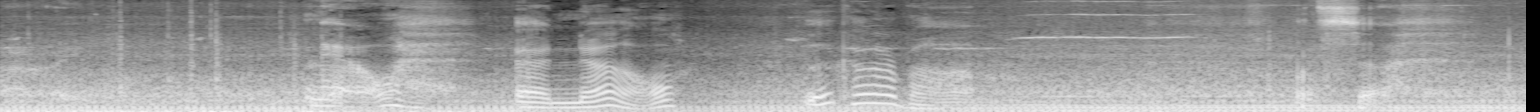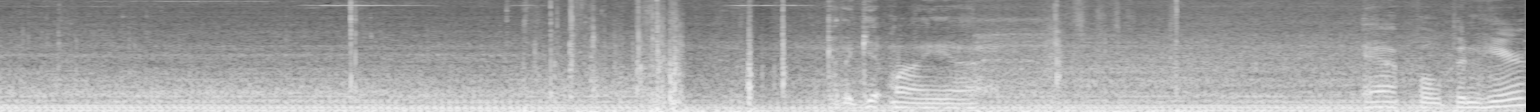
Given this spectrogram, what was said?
Alright. Now, and now, the car bomb. Let's uh, gotta get my uh, app open here.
